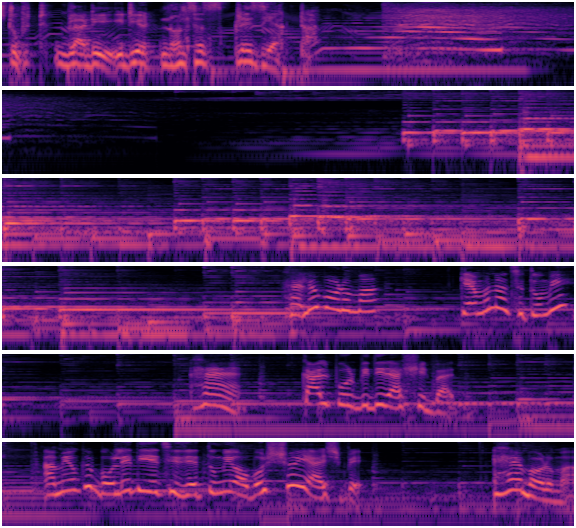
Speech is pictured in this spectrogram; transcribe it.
Stupid bloody idiot nonsense crazy একটা হ্যালো বড় মা কেমন আছো তুমি? হ্যাঁ কাল পূর্বিদির আশীর্বাদ। আমি ওকে বলে দিয়েছি যে তুমি অবশ্যই আসবে। হ্যাঁ বড় মা।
